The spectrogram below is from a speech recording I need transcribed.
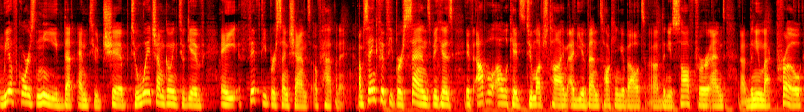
we of course need that M2 chip, to which I'm going to give a 50% chance of happening. I'm saying 50% because if Apple allocates too much time at the event talking about uh, the new software and uh, the new Mac Pro,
